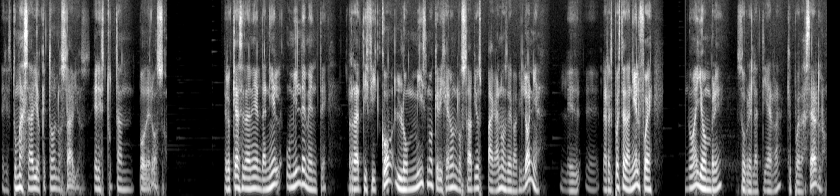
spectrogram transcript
eres tú más sabio que todos los sabios, eres tú tan poderoso. Pero ¿qué hace Daniel? Daniel humildemente ratificó lo mismo que dijeron los sabios paganos de Babilonia. Eh, la respuesta de Daniel fue, no hay hombre sobre la tierra que pueda hacerlo.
